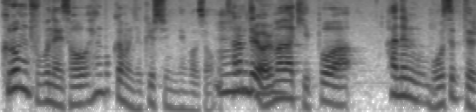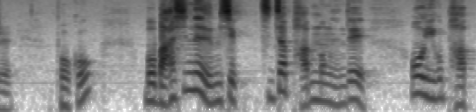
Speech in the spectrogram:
그런 부분에서 행복감을 느낄 수 있는 거죠. 음. 사람들이 얼마나 기뻐하는 모습들을 보고 뭐 맛있는 음식 진짜 밥 먹는데 어 이거 밥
